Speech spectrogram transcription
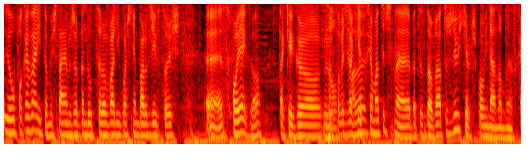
ją pokazali, to myślałem, że będą celowali właśnie bardziej w coś e, swojego, takiego, że No, to będzie takie ale- schematyczne Bethesdowe, a to rzeczywiście przypomina No Man's Sky.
